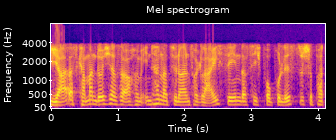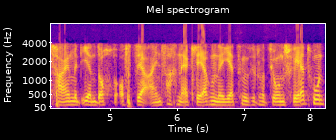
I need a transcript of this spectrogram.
Ja, das kann man durchaus auch im internationalen Vergleich sehen, dass sich populistische Parteien mit ihren doch oft sehr einfachen Erklärungen der jetzigen Situation schwer tun.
